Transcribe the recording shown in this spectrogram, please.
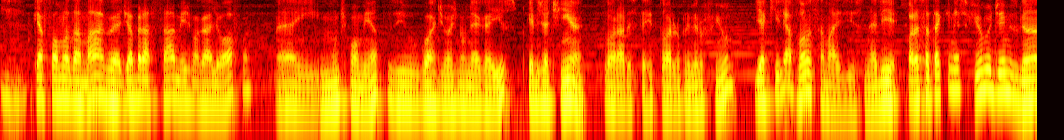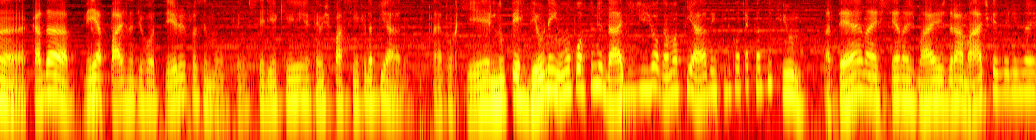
Uhum. Porque a fórmula da Marvel é de abraçar mesmo a galhofa, né? Em, em muitos momentos, e o Guardiões não nega isso, porque ele já tinha explorado esse território no primeiro filme. E aqui ele avança mais isso, né? Ele parece até que nesse filme o James Gunn, a cada meia página de roteiro, ele falou assim: Bom, seria que tem um espacinho aqui da piada. Né? Porque ele não perdeu nenhuma oportunidade de jogar uma piada em tudo quanto é canto do filme. Até nas cenas mais dramáticas ele ainda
